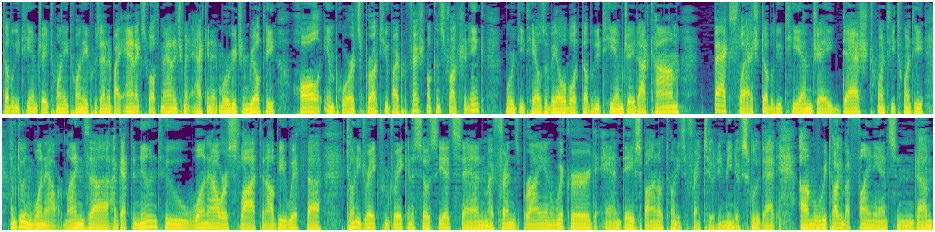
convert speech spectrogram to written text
WTMJ 2020 presented by Annex Wealth Management, Accunet Mortgage and Realty, Hall Imports, brought to you by Professional Construction Inc. More details available at WTMJ.com backslash WTMJ dash 2020. I'm doing one hour. Mine's, uh, I've got the noon to one hour slot and I'll be with, uh, Tony Drake from Drake and Associates and my friends Brian Wickard and Dave Spano. Tony's a friend too. Didn't mean to exclude that. Um, we'll be talking about finance and, um,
